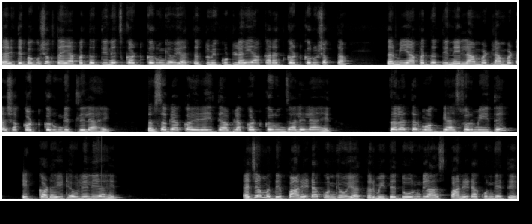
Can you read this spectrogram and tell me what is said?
तर इथे बघू शकता या पद्धतीनेच कट करून घेऊया तर तुम्ही कुठल्याही आकारात कट करू शकता. तर मी या पद्धतीने लांबट लांबट अशा कट करून घेतलेल्या आहे तर सगळ्या कैऱ्या इथे आपल्या कट करून झालेल्या आहेत. चला तर मग गॅसवर मी इथे एक कढई ठेवलेली आहे. याच्यामध्ये पाणी टाकून घेऊया तर मी इथे दोन ग्लास पाणी टाकून घेते.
